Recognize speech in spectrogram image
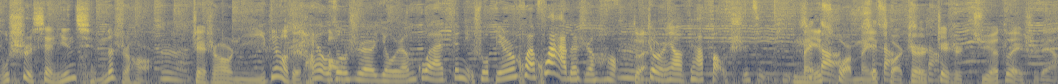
无事献殷勤的时候，嗯，这时候你一定要对他还有就是有人过来跟你说别人坏话的时候，嗯对这种人要对他保持警惕。没错，没错，这是这是绝对是这样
